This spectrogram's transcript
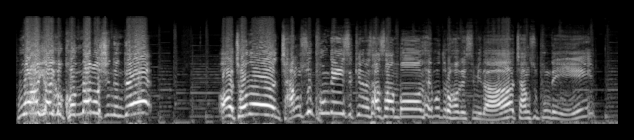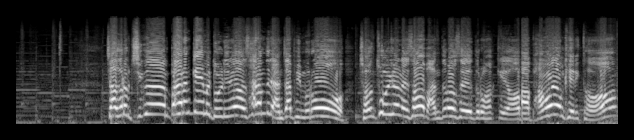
와 야 이거 겁나 멋있는데 어 저는 장수풍뎅이 스킨을 사서 한번 해보도록 하겠습니다. 장수풍뎅이. 자 그럼 지금 빠른 게임을 돌리면 사람들이 안 잡히므로 전투훈련에서 만들어서 해도록 할게요. 아, 방어형 캐릭터.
